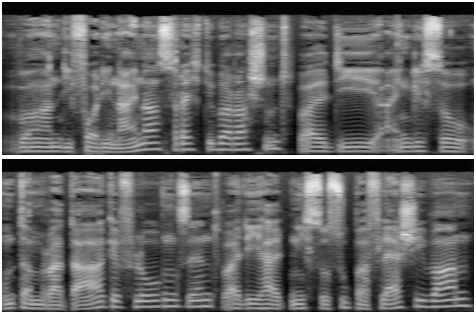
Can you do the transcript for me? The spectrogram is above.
waren die 49ers recht überraschend, weil die eigentlich so unterm Radar geflogen sind, weil die halt nicht so super flashy waren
